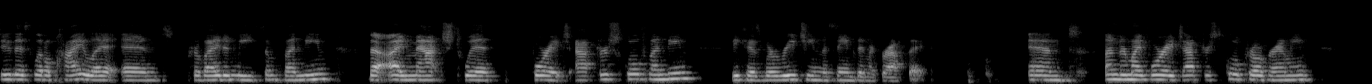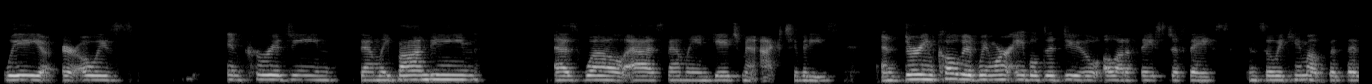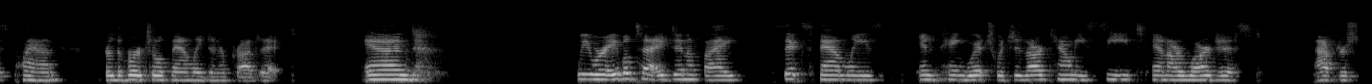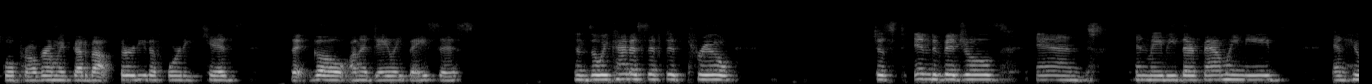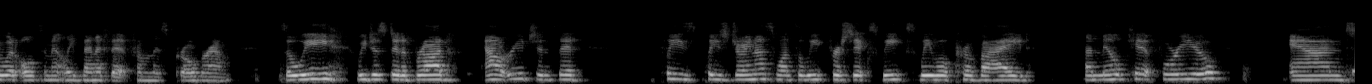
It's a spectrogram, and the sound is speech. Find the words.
do this little pilot and provided me some funding that I matched with 4-H after school funding because we're reaching the same demographic. And under my 4-H after school programming, we are always encouraging family bonding as well as family engagement activities and during COVID, we weren't able to do a lot of face to face. And so we came up with this plan for the virtual family dinner project. And we were able to identify six families in Panguitch, which is our county seat and our largest after school program. We've got about 30 to 40 kids that go on a daily basis. And so we kind of sifted through just individuals and and maybe their family needs and who would ultimately benefit from this program. So we, we just did a broad outreach and said, please, please join us once a week for six weeks. We will provide a meal kit for you and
